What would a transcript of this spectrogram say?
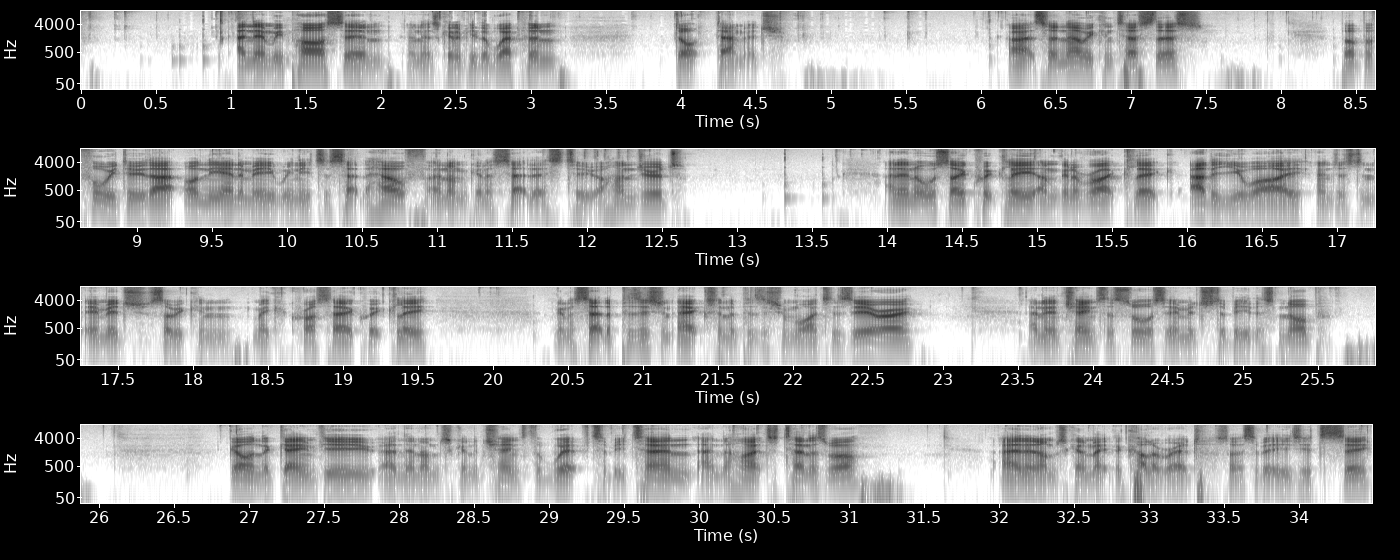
And then we pass in, and it's going to be the weapon dot damage. Alright, so now we can test this. But before we do that, on the enemy we need to set the health, and I'm going to set this to 100. And then also quickly, I'm going to right click, add a UI and just an image so we can make a crosshair quickly. I'm going to set the position X and the position Y to 0 and then change the source image to be this knob. Go on the game view and then I'm just going to change the width to be 10 and the height to 10 as well. And then I'm just going to make the color red so it's a bit easier to see.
